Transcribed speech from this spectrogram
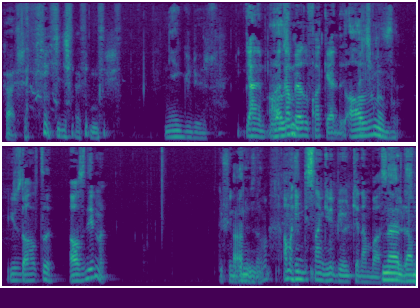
karşılayacakmış. Niye gülüyorsun? Yani bu Az rakam mı? biraz ufak geldi. Az mı bu? Yüzde altı. Az değil mi? Düşündüğünüz An- zaman. Ama Hindistan gibi bir ülkeden bahsediyoruz. Nereden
